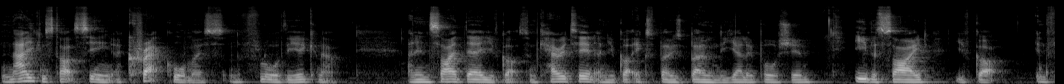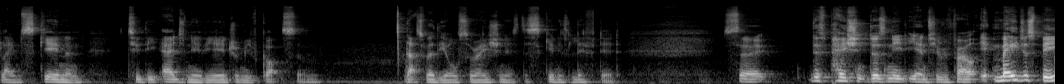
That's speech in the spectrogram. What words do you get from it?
now you can start seeing a crack almost on the floor of the ear canal. And inside there, you've got some keratin and you've got exposed bone, the yellow portion. Either side, you've got inflamed skin, and to the edge near the eardrum, you've got some. That's where the ulceration is, the skin is lifted. So this patient does need ENT referral. It may just be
